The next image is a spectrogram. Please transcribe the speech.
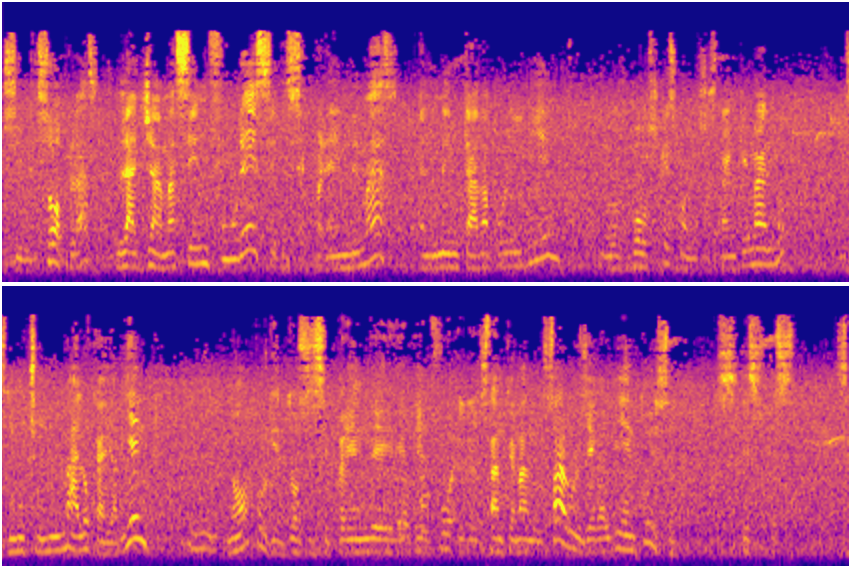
si le soplas, la llama se enfurece y se prende más, alimentada por el viento. Los bosques cuando se están quemando, es mucho, muy malo que haya viento, ¿no? Porque entonces se prende el fuego, están quemando los árboles, llega el viento y se, es- es- se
